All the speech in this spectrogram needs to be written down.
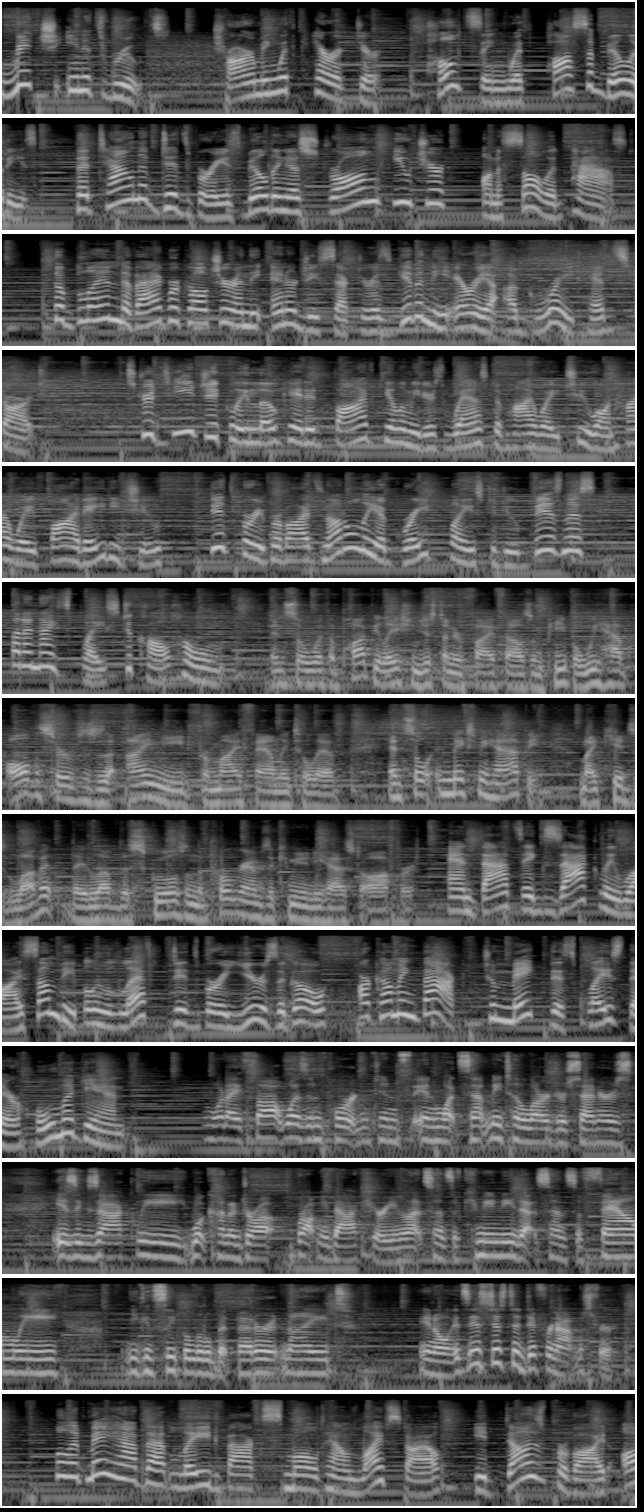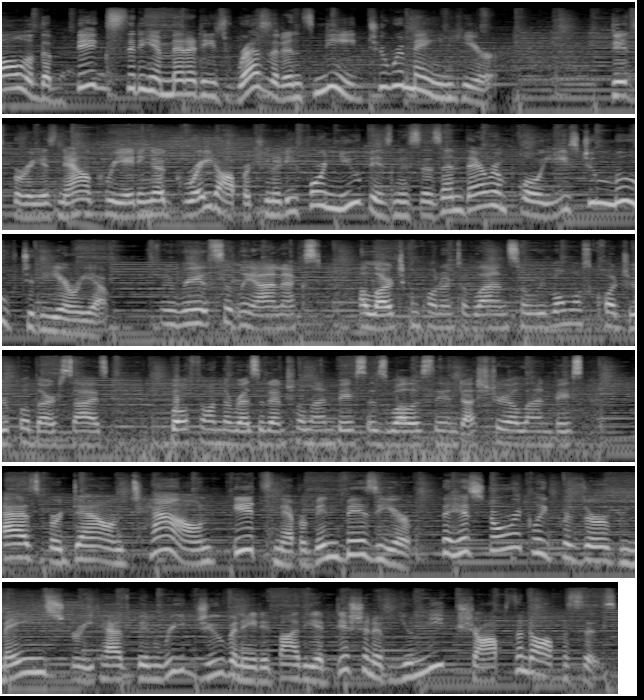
Rich in its roots, charming with character, pulsing with possibilities, the town of Didsbury is building a strong future on a solid past. The blend of agriculture and the energy sector has given the area a great head start. Strategically located 5 kilometers west of Highway 2 on Highway 582, Didsbury provides not only a great place to do business, but a nice place to call home. And so with a population just under 5,000 people, we have all the services that I need for my family to live. And so it makes me happy. My kids love it. They love the schools and the programs the community has to offer. And that's exactly why some people who left Didsbury years ago are coming back to make this place their home again. What I thought was important and, what sent me to the larger centers is exactly what kind of draw, brought me back here. You know, that sense of community, that sense of family. You can sleep a little bit better at night. You know, it's, it's just a different atmosphere. While it may have that laid back small town lifestyle, it does provide all of the big city amenities residents need to remain here. Didsbury is now creating a great opportunity for new businesses and their employees to move to the area. We recently annexed a large component of land, so we've almost quadrupled our size, both on the residential land base as well as the industrial land base. As for downtown, it's never been busier. The historically preserved Main Street has been rejuvenated by the addition of unique shops and offices.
